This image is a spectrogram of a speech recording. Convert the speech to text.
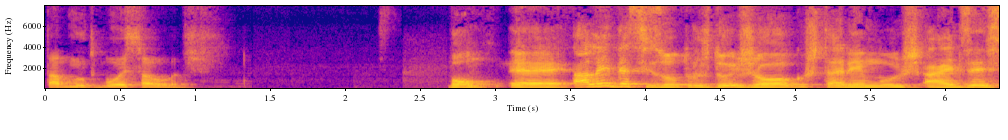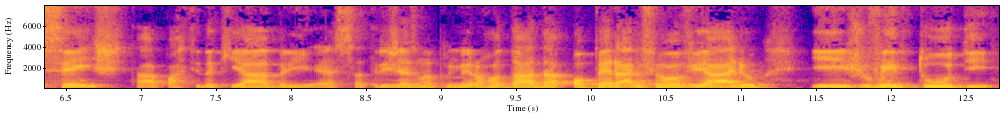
tá muito boa essa odd. Bom, é, além desses outros dois jogos, teremos a 16, tá? a partida que abre essa 31ª rodada, Operário Ferroviário e Juventude,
